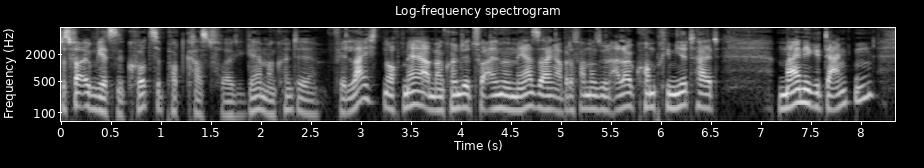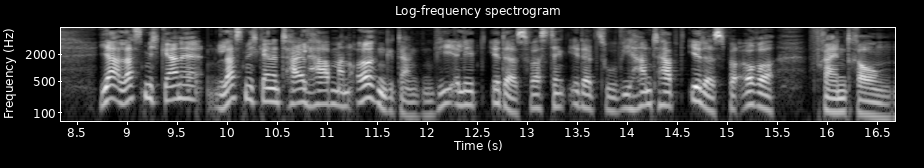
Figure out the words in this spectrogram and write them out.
Das war irgendwie jetzt eine kurze Podcast-Folge, gell? Man könnte vielleicht noch mehr, man könnte zu allem mehr sagen, aber das war mal so in aller Komprimiertheit meine Gedanken. Ja, lasst mich gerne, lasst mich gerne teilhaben an euren Gedanken. Wie erlebt ihr das? Was denkt ihr dazu? Wie handhabt ihr das bei eurer freien Trauung?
